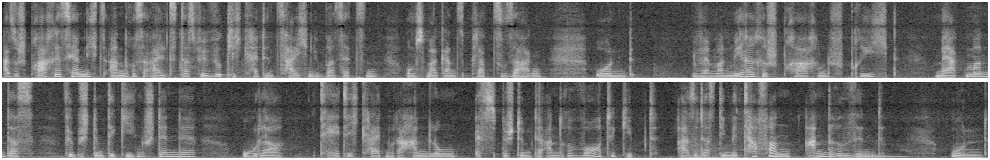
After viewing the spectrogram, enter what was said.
also Sprache ist ja nichts anderes als, dass wir Wirklichkeit in Zeichen übersetzen, um es mal ganz platt zu sagen. Und wenn man mehrere Sprachen spricht, merkt man, dass für bestimmte Gegenstände oder Tätigkeiten oder Handlungen es bestimmte andere Worte gibt. Also dass die Metaphern andere sind. Und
